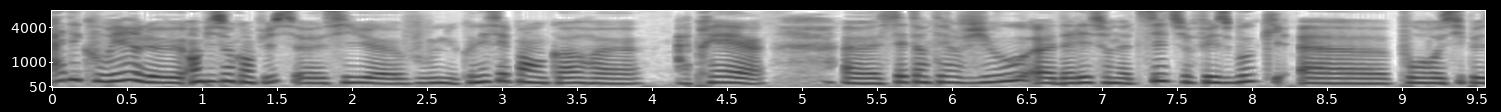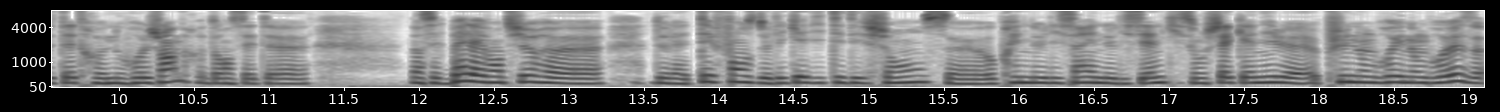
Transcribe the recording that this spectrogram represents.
À découvrir le Ambition Campus, euh, si euh, vous ne connaissez pas encore. euh, après cette interview, euh, d'aller sur notre site sur Facebook euh, pour aussi peut-être nous rejoindre dans cette, euh, dans cette belle aventure euh, de la défense de l'égalité des chances euh, auprès de nos lycéens et de nos lycéennes qui sont chaque année euh, plus nombreux et nombreuses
